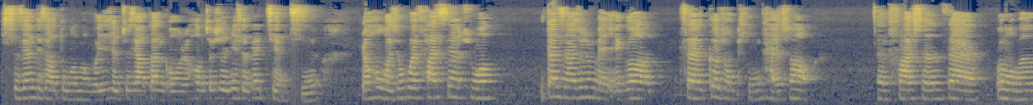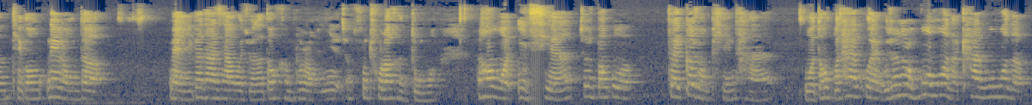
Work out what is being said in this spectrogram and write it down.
时间比较多嘛，我一直居家办公，然后就是一直在剪辑，然后我就会发现说，大家就是每一个在各种平台上在发声，在为我们提供内容的每一个大家，我觉得都很不容易，就付出了很多。然后我以前就是包括在各种平台，我都不太会，我就是那种默默的看、默默的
